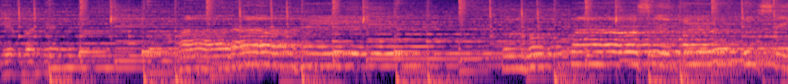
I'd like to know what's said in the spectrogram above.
یہ بدن تمہارا ہے۔ تمہوں پاس بات سے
